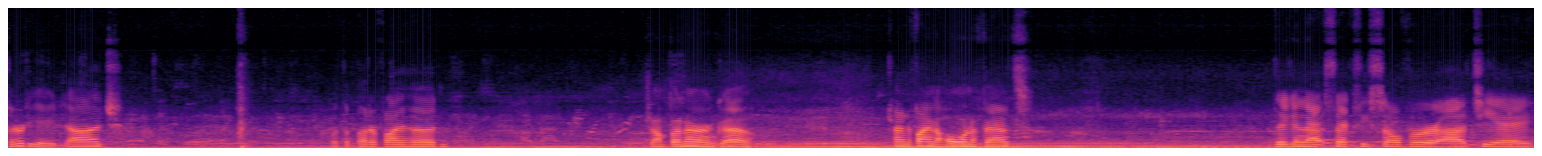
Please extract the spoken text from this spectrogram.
38 Dodge with the butterfly hood. Jump in there and go. Trying to find a hole in the fence. Digging that sexy silver uh, TA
